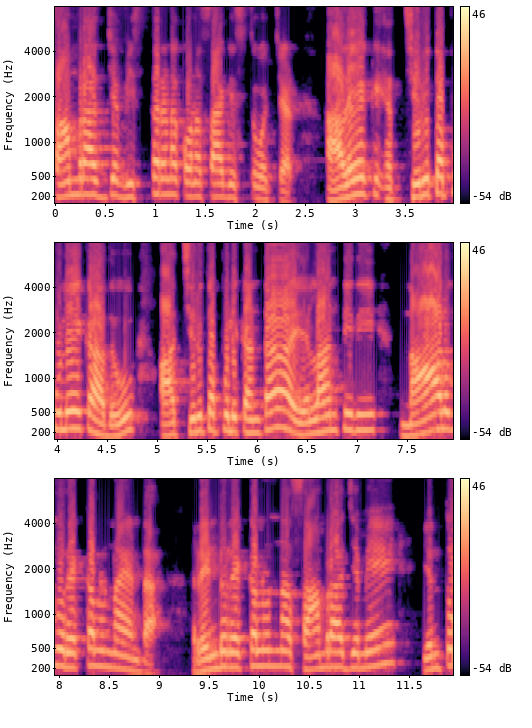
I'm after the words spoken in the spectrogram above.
సామ్రాజ్య విస్తరణ కొనసాగిస్తూ వచ్చాడు. అలే చిరుతపులే కాదు ఆ చిరుతపులి కంట ఎలాంటిది? నాలుగు రెక్కలున్నాయంట. రెండు రెక్కలున్న సామ్రాజ్యమే ఎంతో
